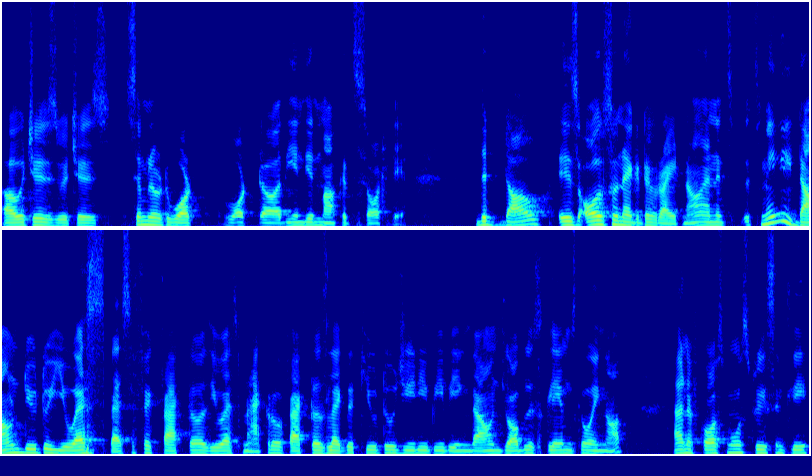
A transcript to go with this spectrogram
uh, which is which is similar to what what uh, the Indian markets saw today. The Dow is also negative right now, and it's it's mainly down due to U.S. specific factors, U.S. macro factors like the Q2 GDP being down, jobless claims going up, and of course, most recently,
